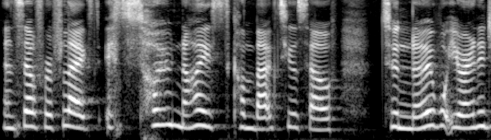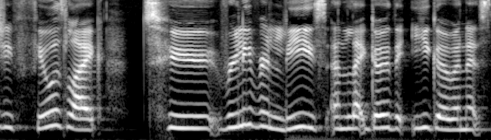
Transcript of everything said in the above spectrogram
and self reflect, it's so nice to come back to yourself, to know what your energy feels like, to really release and let go the ego and its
